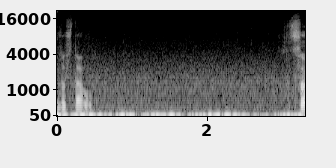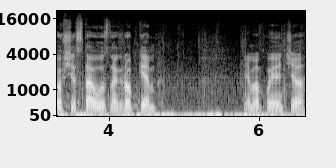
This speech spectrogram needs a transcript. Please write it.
zostało. Co się stało z nagrobkiem? Nie mam pojęcia.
